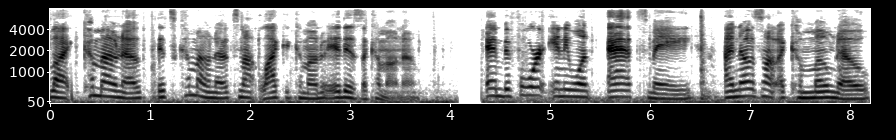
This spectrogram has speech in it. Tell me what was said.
like kimono. It's kimono. It's not like a kimono. It is a kimono. And before anyone asks me, I know it's not a kimono,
